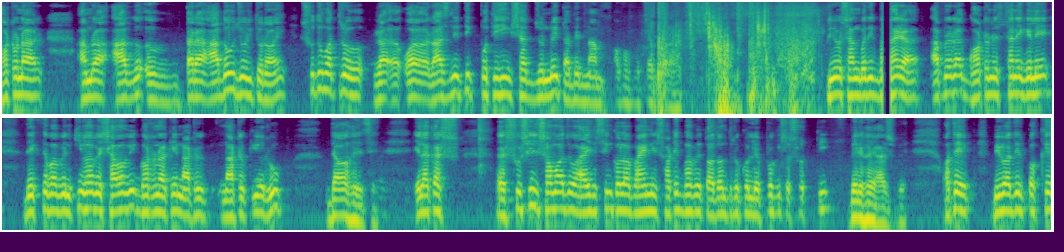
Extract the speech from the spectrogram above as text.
ঘটনার আমরা আদৌ তারা আদৌ জড়িত নয়। শুধুমাত্র রাজনৈতিক প্রতিহিংসার জন্যই তাদের নাম অপপ্রচার করা হচ্ছে। প্রিয় সাংবাদিক ভাইরা, আপনারা ঘটনাস্থানে গেলে দেখতে পাবেন কীভাবে স্বাভাবিক ঘটনাকে নাটক, নাটকীয় রূপ দেওয়া হয়েছে। এলাকার সুশীল সমাজ ও আইন শৃঙ্খলা বাহিনী সঠিকভাবে তদন্ত করলে প্রকৃত সত্যি বের হয়ে আসবে। অতএব বিবাদীর পক্ষে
